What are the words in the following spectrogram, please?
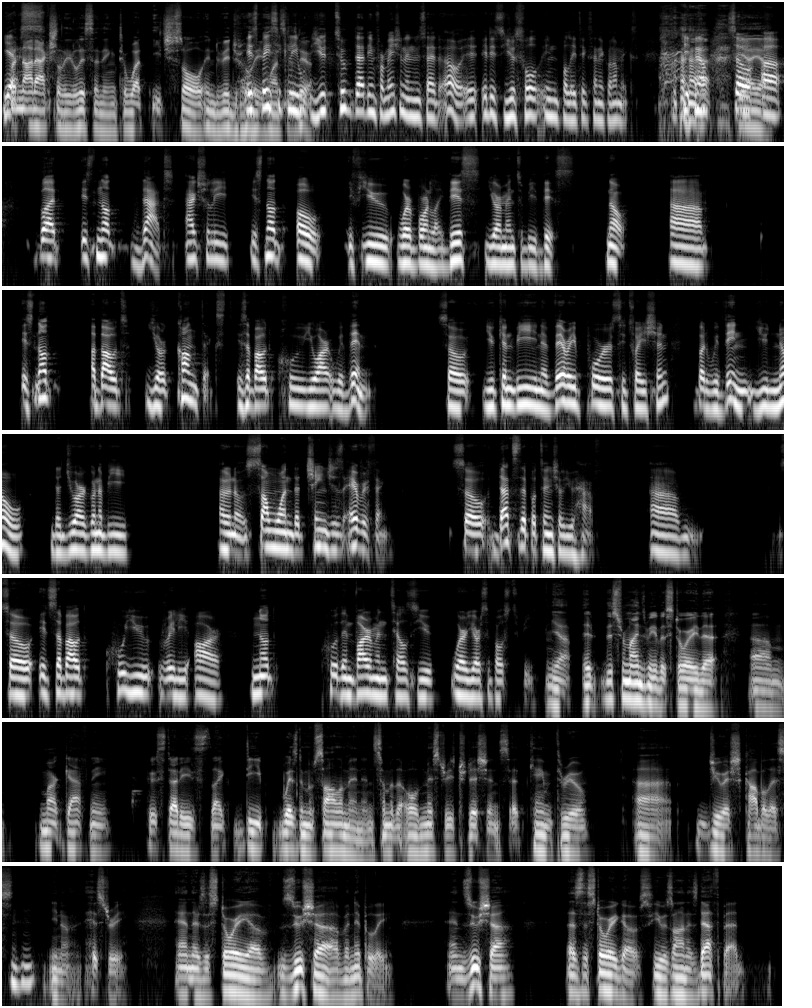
yes. but not actually listening to what each soul individually it's basically wants to do. you took that information and you said oh it, it is useful in politics and economics you know so Yeah, yeah. Uh, but it's not that. Actually it's not oh if you were born like this you are meant to be this. No. Uh, it's not about your context. It's about who you are within. So you can be in a very poor situation but within you know that you are going to be I don't know, someone that changes everything. So that's the potential you have. Um, so it's about who you really are, not who the environment tells you where you're supposed to be. Yeah, it, this reminds me of a story that um, Marc Gafni, who studies like deep wisdom of Solomon and some of the old mystery traditions that came through uh, Jewish Kabbalist, Mhm. you know, history. And there's a story of Zusha of Anipoli. And Zusha, as the story goes, he was on his deathbed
